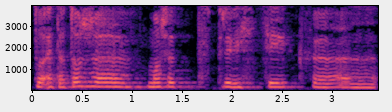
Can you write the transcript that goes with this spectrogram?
То это тоже может привести к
